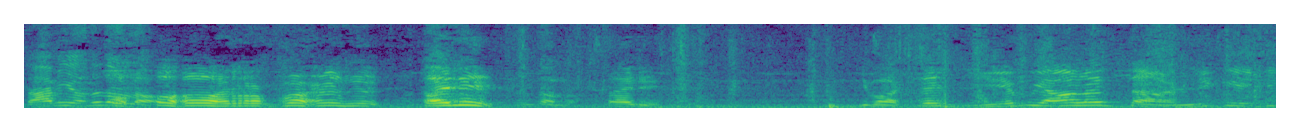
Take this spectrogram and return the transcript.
സ്വാമി, ഒന്ന് തല്ലോ. ഉറപ്പാണ്. തരി. ഒന്ന് തല്ലോ. വരി ഈ പക്ഷെ ജീവ ഇയാളെ തള്ളി കയറ്റി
